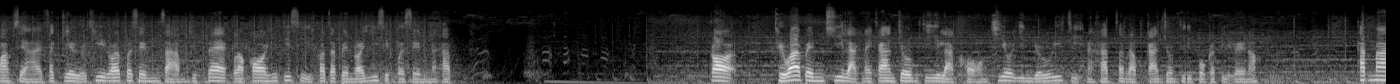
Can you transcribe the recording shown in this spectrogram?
ความเสียหายสเกลอยู่ที่ 100% 3 ฮิตแรก แล้วก็ฮิตที่ 4 ก็จะเป็น 120%นะครับ ก็ถือว่าเป็นคีย์หลักในการโจมตีหลักของเชิโออินโยรุอิจินะครับสำหรับการโจมตีปกติเลยเนาะ ถัดมา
